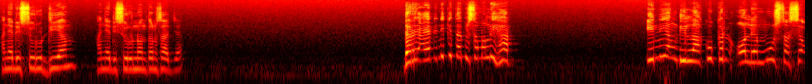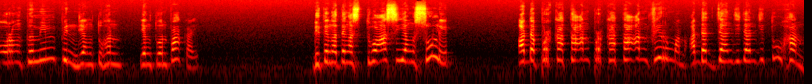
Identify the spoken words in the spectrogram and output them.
Hanya disuruh diam, hanya disuruh nonton saja. Dari ayat ini kita bisa melihat ini yang dilakukan oleh Musa seorang pemimpin yang Tuhan yang Tuhan pakai. Di tengah-tengah situasi yang sulit, ada perkataan-perkataan firman, ada janji-janji Tuhan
